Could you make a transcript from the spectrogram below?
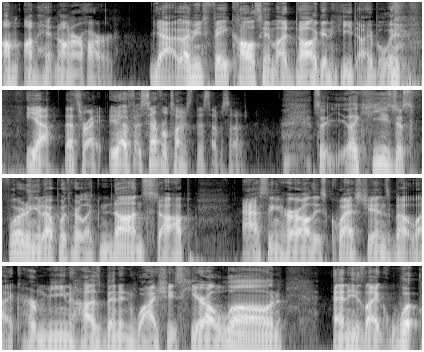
I'm, I'm hitting on her hard. Yeah, I mean, Faye calls him a dog in heat, I believe. Yeah, that's right. Yeah, f- several times in this episode. So like he's just flirting it up with her like nonstop, asking her all these questions about like her mean husband and why she's here alone. And he's like, "What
